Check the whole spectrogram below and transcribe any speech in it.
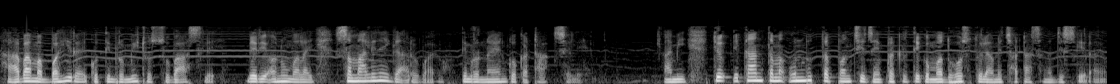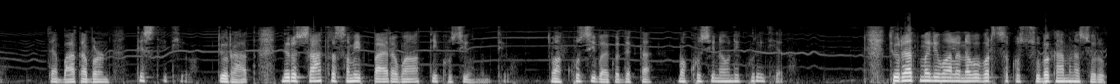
हावामा बहिरहेको तिम्रो मिठो सुवासले मेरी अनुमलाई सम्हालिनै गाह्रो भयो तिम्रो नयनको कटाक्षले। हामी त्यो एकान्तमा उन्मुक्त पन्छी चाहिँ प्रकृतिको मधोस तुल्याउने छट्टासँग जिस्किरह्यौँ। त्यहाँ वातावरण त्यस्तै थियो। त्यो रात मेरो साथ र समीप पाएर उहाँ अति खुसी हुनुहुन्थ्यो। उहाँ खुसी भएको देख्दा म खुसी नहुने कुरै थिएन। त्यो रात मैले उहाँलाई नववर्षको शुभकामना स्वरूप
